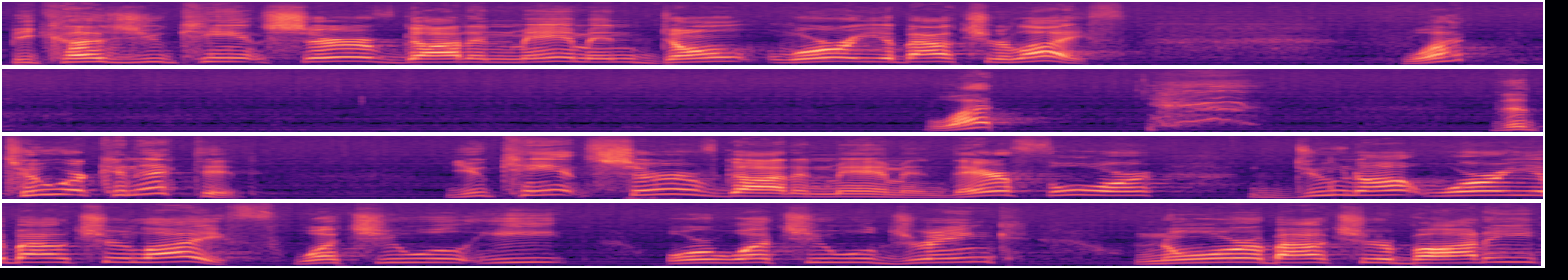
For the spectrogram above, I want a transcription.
Because you can't serve God and mammon, don't worry about your life. What? What? the two are connected. You can't serve God and mammon. Therefore, do not worry about your life, what you will eat or what you will drink, nor about your body,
